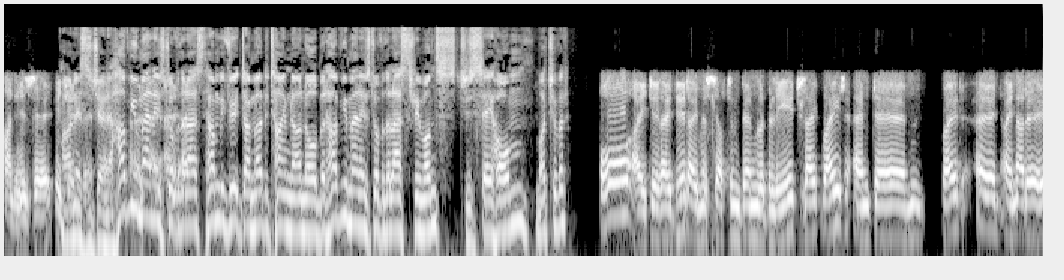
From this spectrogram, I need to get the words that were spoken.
on his uh, agenda. On his agenda. How have you managed over the last? How many? I'm out of time now, Noel. But have you managed over the last three months? You stay home much of it? Oh, I did, I did. I'm a certain venerable age, like, right? And, um, right, uh, I'm not uh,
